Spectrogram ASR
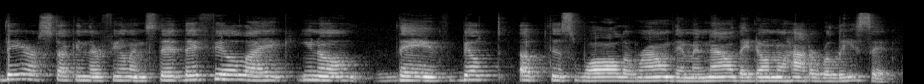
they are stuck in their feelings. They, they feel like, you know, they've built up this wall around them and now they don't know how to release it.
